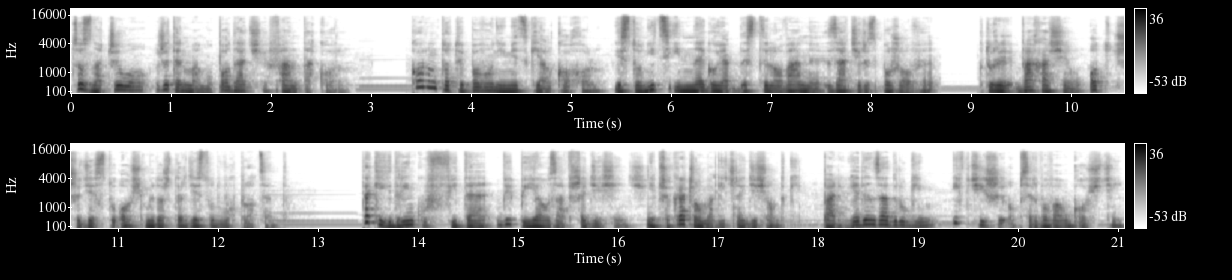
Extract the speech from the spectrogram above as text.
co znaczyło, że ten ma mu podać Fanta Korn. Korn to typowo niemiecki alkohol. Jest to nic innego jak destylowany zacier zbożowy, który waha się od 38 do 42%. Takich drinków Fite wypijał zawsze 10, nie przekraczał magicznej dziesiątki. Palił jeden za drugim i w ciszy obserwował gości,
